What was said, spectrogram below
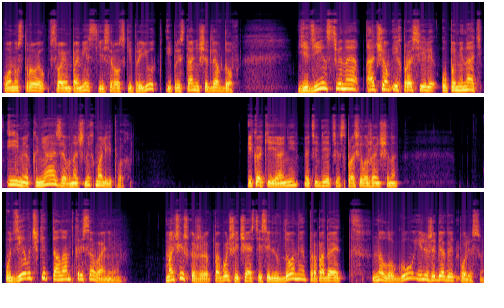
он устроил в своем поместье сиротский приют и пристанище для вдов. Единственное, о чем их просили, упоминать имя князя в ночных молитвах. «И какие они, эти дети?» — спросила женщина. У девочки талант к рисованию. Мальчишка же по большей части сидит в доме, пропадает на лугу или же бегает по лесу.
